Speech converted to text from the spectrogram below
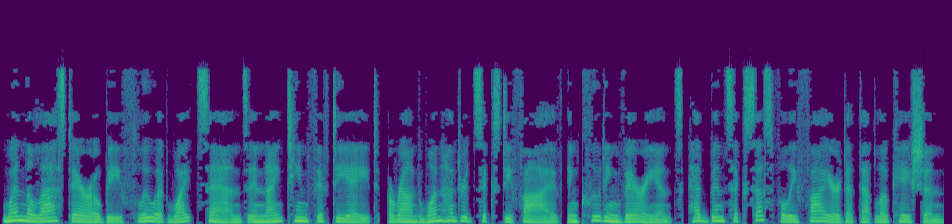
When the last Aerobee flew at White Sands in 1958, around 165 including variants had been successfully fired at that location.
